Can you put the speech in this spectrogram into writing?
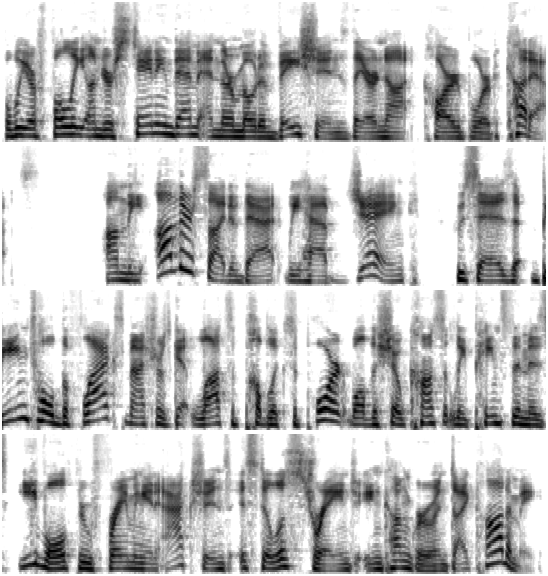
but we are fully understanding them and their motivations. They are not cardboard cutouts. On the other side of that, we have Jank, who says, being told the Flag Smashers get lots of public support while the show constantly paints them as evil through framing and actions is still a strange, incongruent dichotomy.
